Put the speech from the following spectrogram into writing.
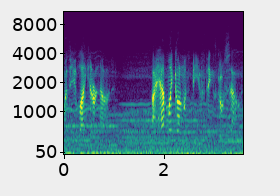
whether you like it or not. I have my gun with me if things go south.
